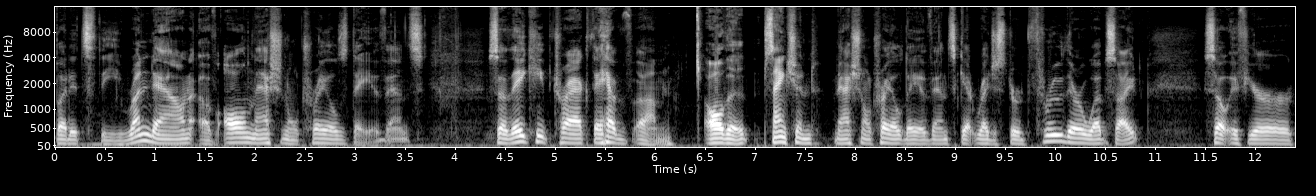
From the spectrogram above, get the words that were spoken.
but it's the rundown of all National Trails Day events. So they keep track, they have um, all the sanctioned National Trail Day events get registered through their website. So if you're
